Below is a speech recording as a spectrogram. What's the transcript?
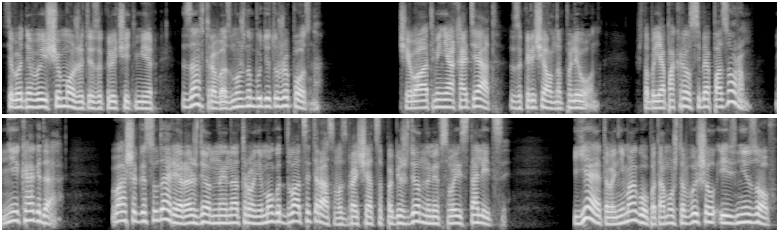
Сегодня вы еще можете заключить мир, завтра, возможно, будет уже поздно». «Чего от меня хотят?» — закричал Наполеон. «Чтобы я покрыл себя позором? Никогда! Ваши государи, рожденные на троне, могут 20 раз возвращаться побежденными в свои столицы. Я этого не могу, потому что вышел из низов».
